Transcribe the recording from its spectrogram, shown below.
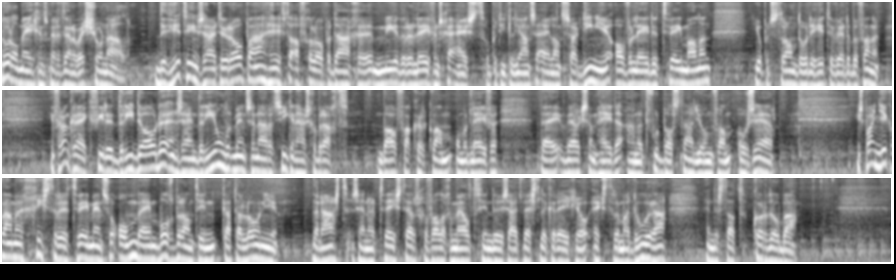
Door Almegens met het NOS-journaal. De hitte in Zuid-Europa heeft de afgelopen dagen meerdere levens geëist. Op het Italiaanse eiland Sardinië overleden twee mannen... die op het strand door de hitte werden bevangen. In Frankrijk vielen drie doden en zijn 300 mensen naar het ziekenhuis gebracht. Een bouwvakker kwam om het leven bij werkzaamheden aan het voetbalstadion van Auxerre. In Spanje kwamen gisteren twee mensen om bij een bosbrand in Catalonië. Daarnaast zijn er twee sterfgevallen gemeld in de zuidwestelijke regio Extremadura en de stad Córdoba.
